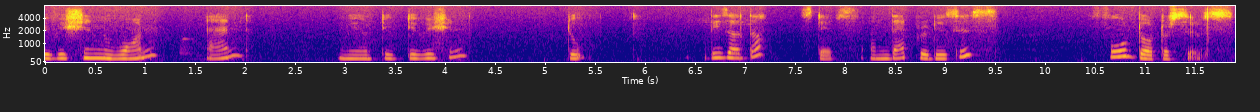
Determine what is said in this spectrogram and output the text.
division 1 and meiotic division 2 these are the steps and that produces four daughter cells.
